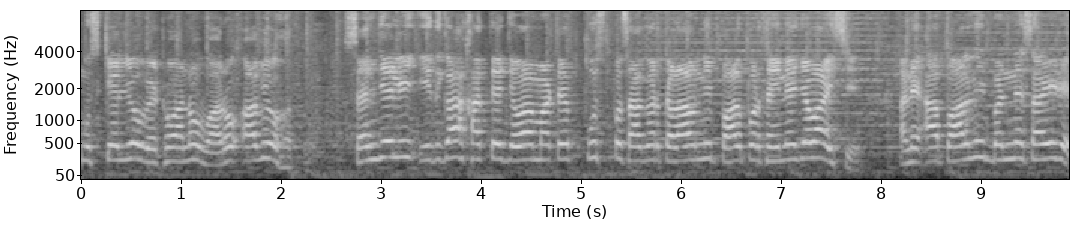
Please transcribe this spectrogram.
મુશ્કેલીઓ વેઠવાનો વારો આવ્યો હતો. સંજેલી ઈદગાહ ખાતે જવા માટે પુષ્પસાગર તળાવની પાળ પર થઈને જવાય છે અને આ પાળની બંને સાઈડે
